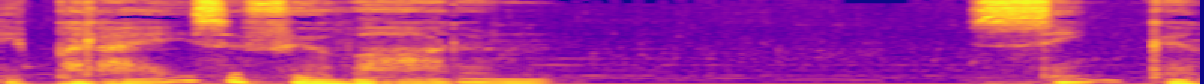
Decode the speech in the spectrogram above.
die Preise für Waren sinken.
